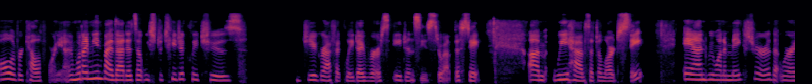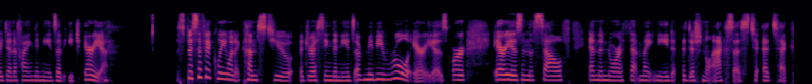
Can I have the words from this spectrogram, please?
all over California. And what I mean by that is that we strategically choose geographically diverse agencies throughout the state. Um, we have such a large state and we want to make sure that we're identifying the needs of each area specifically when it comes to addressing the needs of maybe rural areas or areas in the south and the north that might need additional access to EdTech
